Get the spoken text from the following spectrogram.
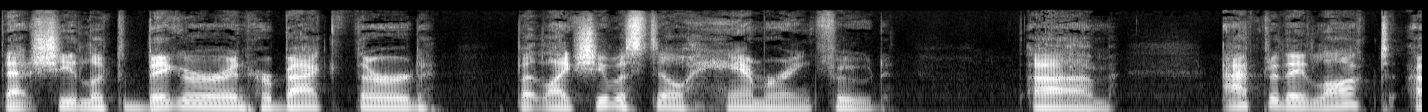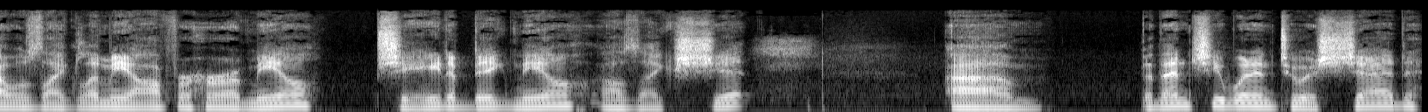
that she looked bigger in her back third, but like she was still hammering food. Um, after they locked, I was like, let me offer her a meal. She ate a big meal. I was like, shit. Um, but then she went into a shed.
